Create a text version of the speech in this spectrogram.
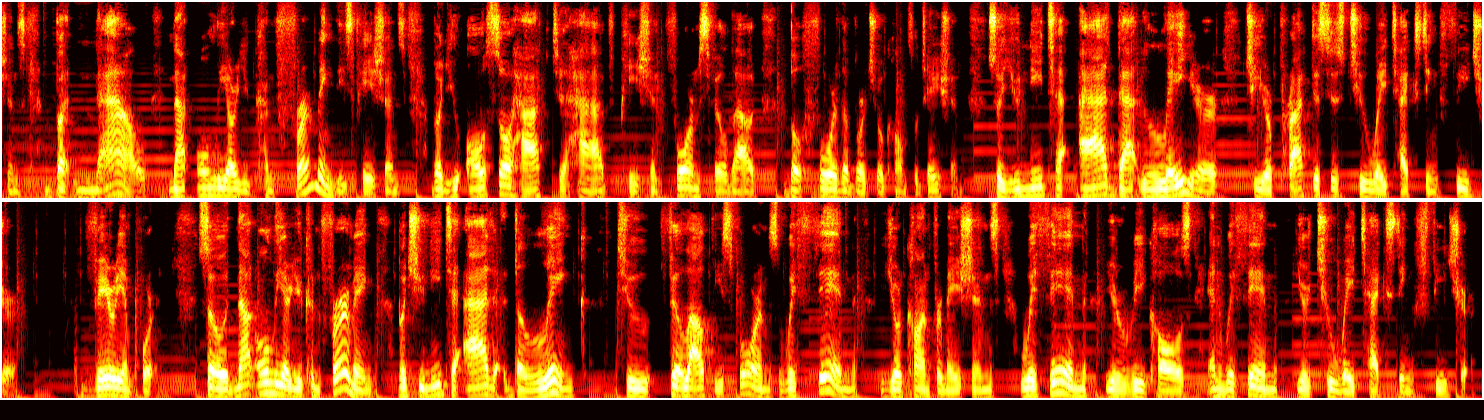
consultations. But now, not only are you confirming these patients, but you also have to have patient forms filled out before the virtual consultation. So you need to add that layer to your practice's two way texting feature very important. So not only are you confirming, but you need to add the link to fill out these forms within your confirmations, within your recalls, and within your two way texting feature.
